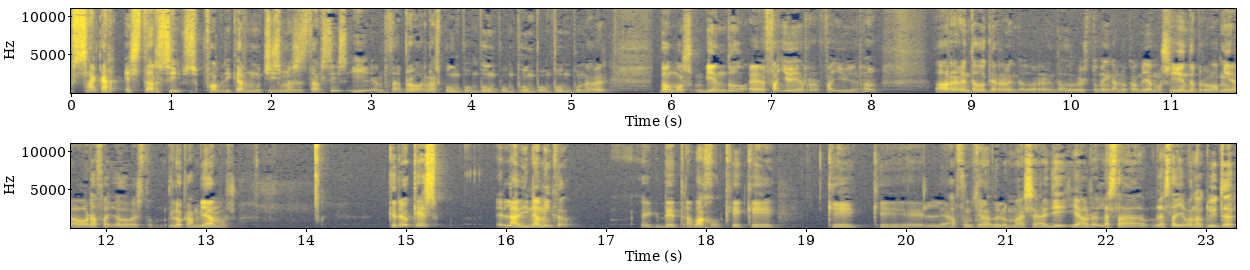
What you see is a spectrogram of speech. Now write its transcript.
sacar Starships, fabricar muchísimas Starships y empezar a probarlas. Pum, pum, pum, pum, pum, pum, pum, pum. A ver, vamos viendo. Eh, fallo y error, fallo y error. Ha reventado, ¿qué ha reventado? Ha reventado esto. Venga, lo cambiamos. Siguiente prueba. Mira, ahora ha fallado esto. Lo cambiamos. Creo que es la dinámica de trabajo que, que, que, le ha funcionado lo más allí y ahora la está, la está llevando a Twitter.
